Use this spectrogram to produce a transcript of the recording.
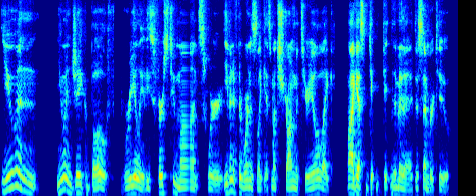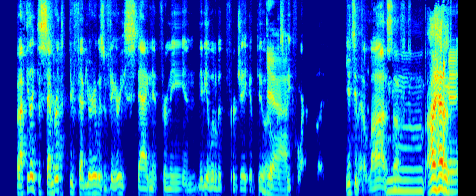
you and you and Jake both really these first two months were even if there weren't as like as much strong material like well I guess D- D- D- December too but I feel like December Yeah. through February was very stagnant for me and maybe a little bit for Jacob too I don't wanna Yeah. speak for him but YouTube had a lot of stuff Mm, I had I a, mean,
